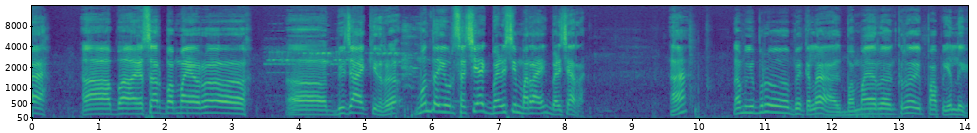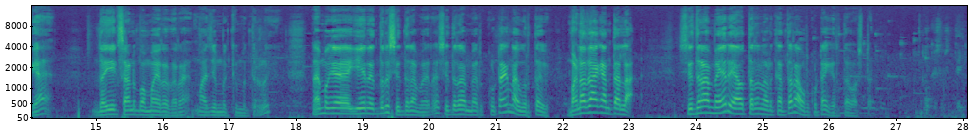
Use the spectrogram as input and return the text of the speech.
ಬ, ಎಸ್ ಆರ್ ಬೊಮ್ಮಾಯಿಯವರು ಬೀಜ ಹಾಕಿದ್ರು. ಮುಂದೆ ಇವ್ರು ಸಸಿಯಾಗಿ ಬೆಳೆಸಿ ಮರ ಆಗಿ ಬೆಳೆಸ್ಯಾರ. ಹಾಂ ನಮಗಿಬ್ಬರು ಬೇಕಲ್ಲ ಬೊಮ್ಮಾಯರು ಅಂಕರು ಪಾಪ ಎಲ್ಲಿಗ? ದೈಹಿಕ ಸಣ್ಣ ಬೊಮ್ಮಾಯರು ಮಾಜಿ ಮುಖ್ಯಮಂತ್ರಿಗಳು. ನಮಗೆ ಏನಿದ್ರು ಸಿದ್ದರಾಮಯ್ಯರು, ಸಿದ್ದರಾಮಯ್ಯರ ಕೂಟಾಗ ನಾವು ಇರ್ತೇವೆ. ಬಣದಾಗ ಅಂತಲ್ಲ, ಸಿದ್ದರಾಮಯ್ಯರು ಯಾವ ಥರ ನಡ್ಕೊಂತಾರೋ ಅವ್ರ ಕೂಟಾಗ ಇರ್ತಾವೆ ಅಷ್ಟೆ.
